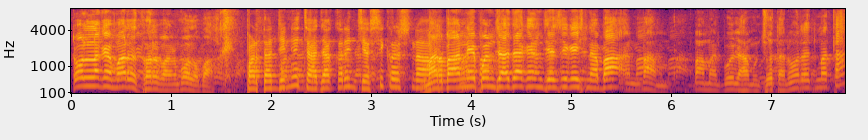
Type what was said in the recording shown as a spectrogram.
ટોલ નાખાય મારે જ ભરવાનું. બોલો બા. પ્રધાનજીને ચાજા કરીને જય શ્રી કૃષ્ણ. મારા બાને પણ જાજા કરીને જય શ્રી કૃષ્ણ. બા અને બા બા માં બોલે હું જોતા નો રાજ માતા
